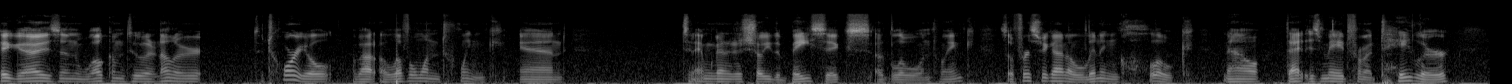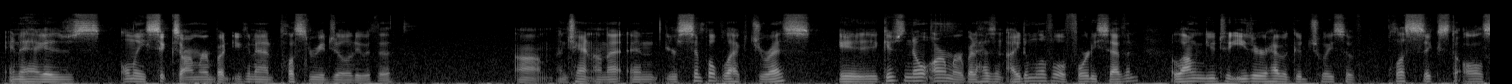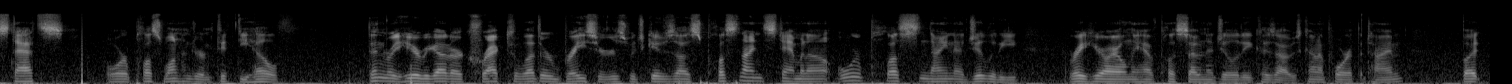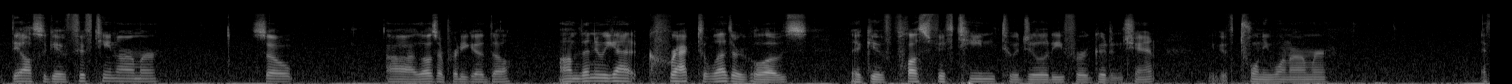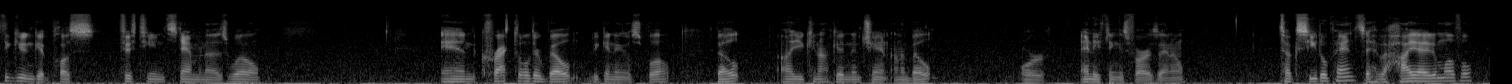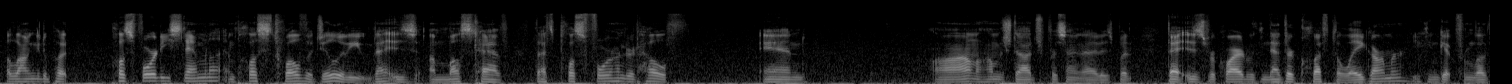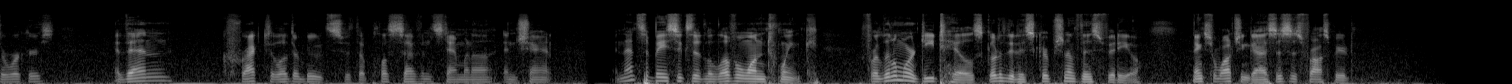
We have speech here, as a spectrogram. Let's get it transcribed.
Hey guys, and welcome to another tutorial about a level 1 twink, and today I'm going to just show you the basics of the level 1 twink. So first we got a linen cloak. Now, that is made from a tailor, and it has only 6 armor, but you can add plus 3 agility with the um, enchant on that. And your simple black dress, it gives no armor, but it has an item level of 47, allowing you to either have a good choice of plus 6 to all stats, or plus 150 health. Then right here we got our cracked leather bracers, which gives us plus 9 stamina or plus 9 agility. Right here I only have plus 7 agility because I was kind of poor at the time. But they also give 15 armor, so uh, those are pretty good though. Um, then we got cracked leather gloves that give plus 15 to agility for a good enchant. They give 21 armor. I think you can get plus 15 stamina as well. And cracked leather belt, beginning of belt. Belt, uh, you cannot get an enchant on a belt or anything as far as I know. Tuxedo pants, they have a high item level, allowing you to put plus 40 stamina and plus 12 agility. That is a must-have. That's plus 400 health, and uh, I don't know how much dodge percent that is, but that is required with Nethercleft leg armor you can get from leatherworkers. And then cracked leather boots with a plus 7 stamina enchant. And that's the basics of the level 1 twink. For a little more details, go to the description of this video. Thanks for watching guys, this is Frostbeard.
